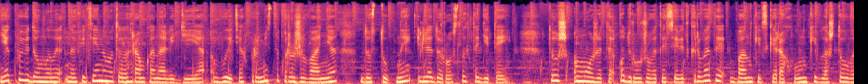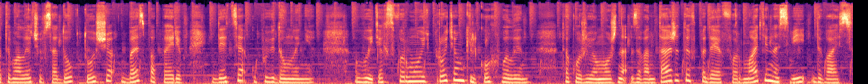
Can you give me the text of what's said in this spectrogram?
Як повідомили на офіційному телеграм-каналі Дія, витяг про місце проживання доступний для дорослих та дітей. Тож можете одружуватися, відкривати банківські рахунки, влаштовувати малечу в садок тощо без паперів. Йдеться у повідомленні. Витяг сформують протягом кількох хвилин. Також його можна завантажити в pdf форматі на свій девайс.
